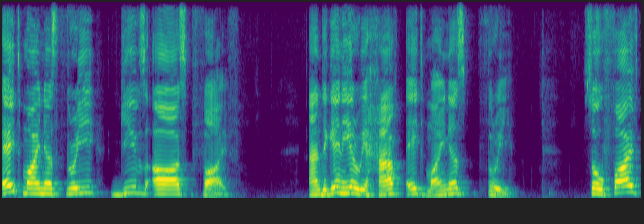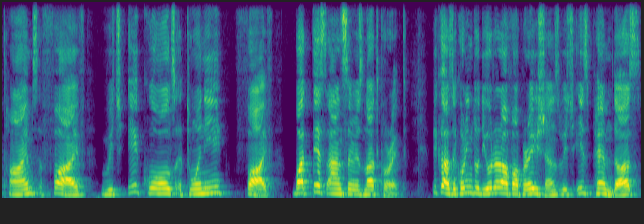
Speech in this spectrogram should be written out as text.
8 minus 3 gives us 5. And again here we have 8 minus 3. So 5 times 5 which equals 25. But this answer is not correct. Because according to the order of operations which is PEMDAS,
